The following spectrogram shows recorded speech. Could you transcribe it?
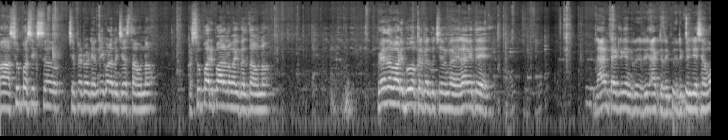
మా సూపర్ సిక్స్ చెప్పినటువంటి అన్నీ కూడా మేము చేస్తూ ఉన్నాం. ఒక సుపరిపాలన వైపు వెళ్తూ ఉన్నాం. పేదవాడి భూ హక్కులు కల్పించే విధంగా ఎలాగైతే ల్యాండ్ టైటిల్ యాక్ట్ రిపీల్ చేశామో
